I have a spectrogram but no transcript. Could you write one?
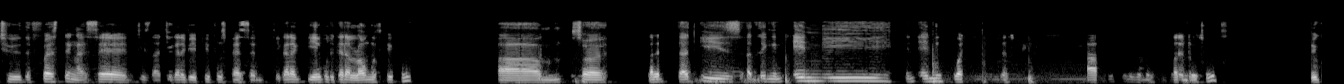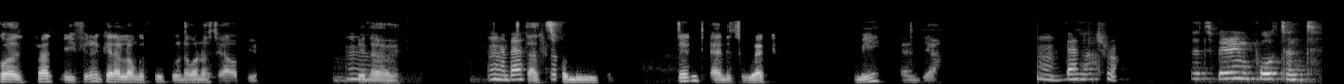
to the first thing I said is that you gotta be a people's person. You gotta be able to get along with people. Um, so that that is I think in any in any sporting industry, uh, people is the most important resource. Because trust me, if you don't get along with people, no one wants to help you. You Mm, know, mm, that's, that's for me and it's worked for me and yeah Mm, that's true. That's very important.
